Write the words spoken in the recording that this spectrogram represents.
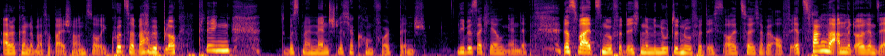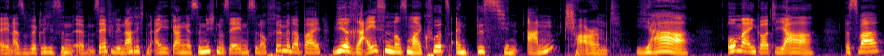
aber da könnt ihr mal vorbeischauen. Sorry, kurzer Werbeblock. Pling. Du bist mein menschlicher Comfort-Binge. Liebeserklärung Ende. Das war jetzt nur für dich, eine Minute nur für dich. So, jetzt höre ich aber auf. Jetzt fangen wir an mit euren Serien. Also wirklich, es sind ähm, sehr viele Nachrichten eingegangen. Es sind nicht nur Serien, es sind auch Filme dabei. Wir reißen das mal kurz ein bisschen an. Charmed. Ja, Oh mein Gott, ja. Das war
